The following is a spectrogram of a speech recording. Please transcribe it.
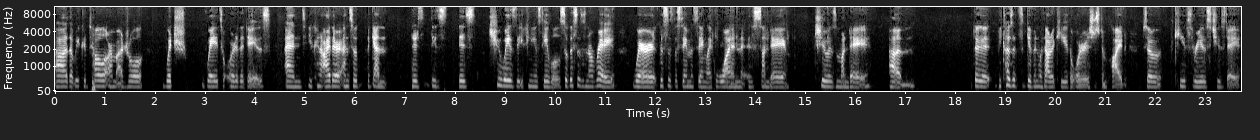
uh, that we could tell our module which way to order the days. And you can either, and so again, there's these is two ways that you can use tables. So this is an array where this is the same as saying like one is Sunday, two is Monday. Um, the because it's given without a key, the order is just implied. So key three is Tuesday.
